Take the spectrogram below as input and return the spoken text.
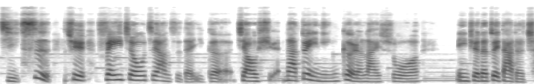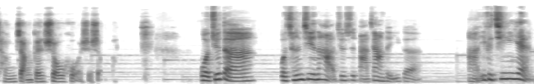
几次去非洲这样子的一个教学，那对您个人来说，您觉得最大的成长跟收获是什么？我觉得我曾经哈，就是把这样的一个啊一个经验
